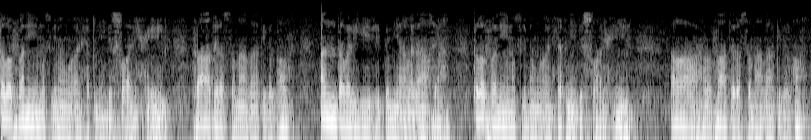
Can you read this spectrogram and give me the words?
توفني مسلما والحقني بالصالحين. فاطر السماوات والأرض، أنت ولي في الدنيا والآخرة. توفني مسلما والحقني بالصالحين. آه، فاطر السماوات والأرض.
